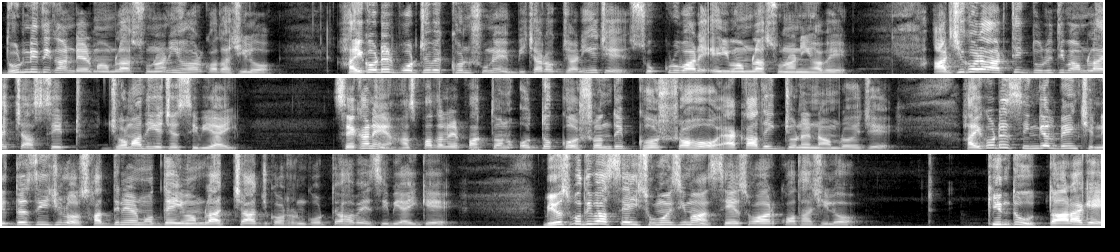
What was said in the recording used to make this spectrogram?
দুর্নীতিকাণ্ডের মামলা শুনানি হওয়ার কথা ছিল। হাইকোর্টের পর্যবেক্ষণ শুনে বিচারক জানিয়েছে, শুক্রবার এই মামলা শুনানি হবে। আর্জিকরে আর্থিক দুর্নীতি মামলায় চার্জশিট জমা দিয়েছে সিবিআই। সেখানে হাসপাতালের প্রাক্তন অধ্যক্ষ সন্দীপ ঘোষ সহ একাধিক জনের নাম রয়েছে। হাইকোর্টের সিঙ্গেল বেঞ্চ নির্দেশ দিয়েছিল, সাত দিনের মধ্যে এই মামলার চার্জ গঠন করতে হবে সিবিআইকে। বৃহস্পতিবার সেই সময়সীমা শেষ হওয়ার কথা ছিল। কিন্তু তার আগে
